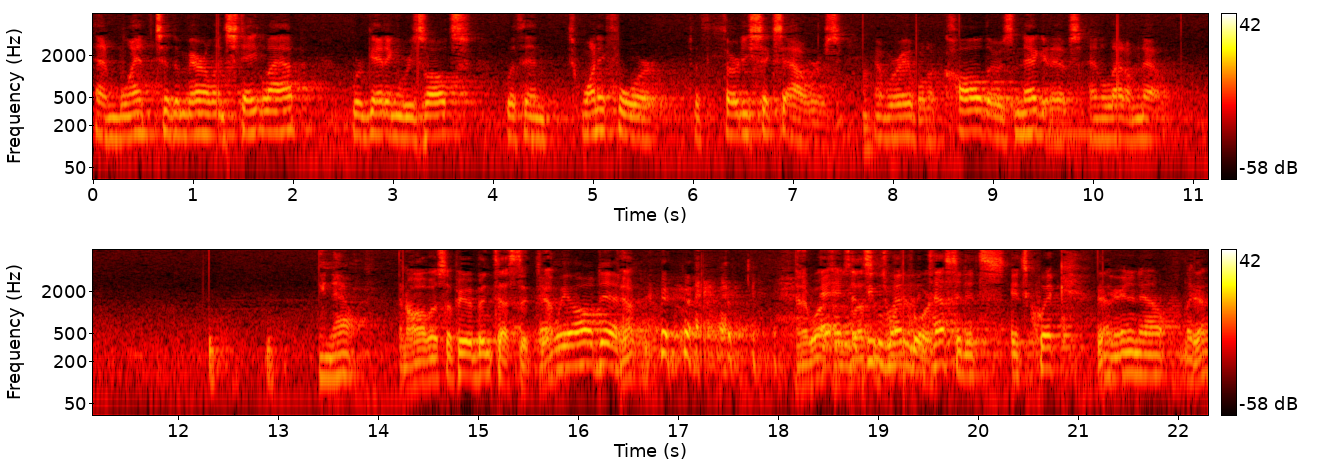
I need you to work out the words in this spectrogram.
and went to the Maryland State Lab, we're getting results within 24 to 36 hours, and we're able to call those negatives and let them know. We know. And all of us up here have been tested, yep. We all did. Yep. And it was, it And was the less people than who haven't been tested, it's, it's quick, Yeah. you're in and out, like Yeah.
